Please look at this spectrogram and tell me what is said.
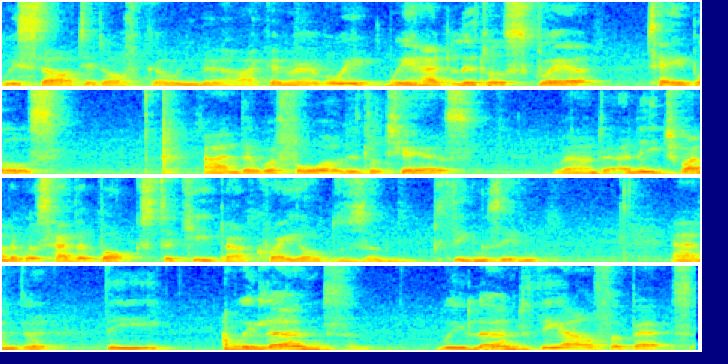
we started off going there. I can remember we we had little square tables, and there were four little chairs round, and each one of us had a box to keep our crayons and things in, and uh, the we learned we learned the alphabet.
